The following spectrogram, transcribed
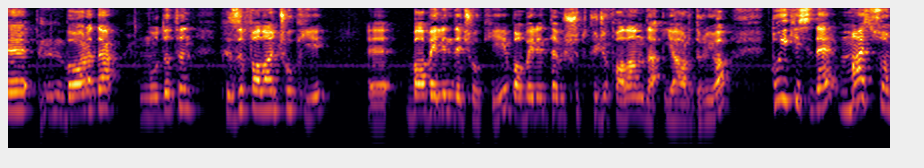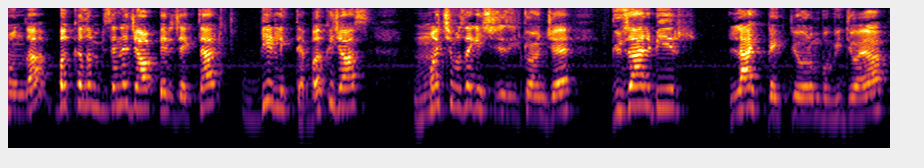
Ee, bu arada Mudat'ın hızı falan çok iyi. Ee, Babel'in de çok iyi. Babel'in tabii şut gücü falan da yardırıyor. Bu ikisi de maç sonunda bakalım bize ne cevap verecekler. Birlikte bakacağız. Maçımıza geçeceğiz ilk önce. Güzel bir like bekliyorum bu videoya.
